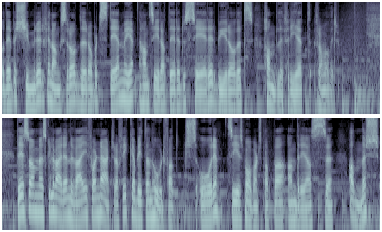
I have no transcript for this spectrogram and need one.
Og det bekymrer finansråd Robert Steen mye. Han sier at det reduserer byrådets handlefrihet framover. Det som skulle være en vei for nærtrafikk, er blitt en hovedfartsåre, sier småbarnspappa Andreas Anders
